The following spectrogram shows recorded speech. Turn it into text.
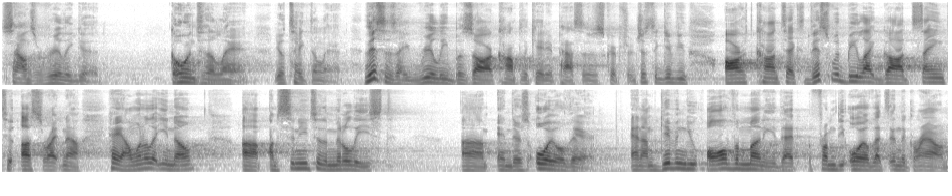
Sounds really good. Go into the land, you'll take the land. This is a really bizarre, complicated passage of scripture. Just to give you our context, this would be like God saying to us right now, Hey, I want to let you know, uh, I'm sending you to the Middle East, um, and there's oil there. And I'm giving you all the money that from the oil that's in the ground,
